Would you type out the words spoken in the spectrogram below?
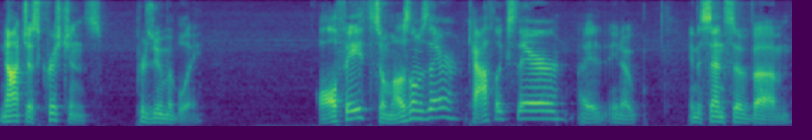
not just Christians, presumably. All faiths. So Muslims there, Catholics there. I, you know, in the sense of um,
